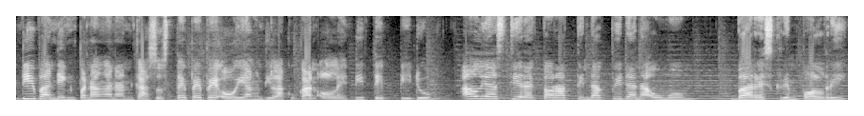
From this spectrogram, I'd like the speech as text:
dibanding penanganan kasus TPPO yang dilakukan oleh Ditip Bidum alias Direktorat Tindak Pidana Umum, Bares Krim Polri,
